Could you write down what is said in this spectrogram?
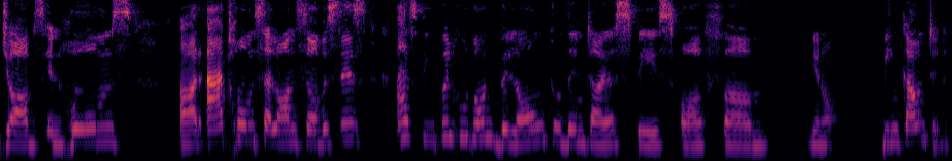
jobs in homes, or at home salon services as people who don't belong to the entire space of um, you know being counted.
